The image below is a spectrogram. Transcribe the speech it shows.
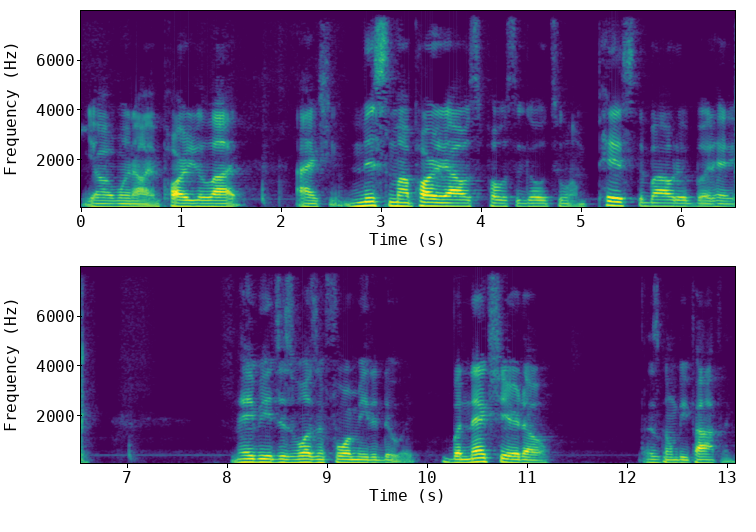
Y'all went out and partied a lot. I actually missed my party I was supposed to go to. I'm pissed about it, but hey. Maybe it just wasn't for me to do it. But next year though, it's gonna be popping.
